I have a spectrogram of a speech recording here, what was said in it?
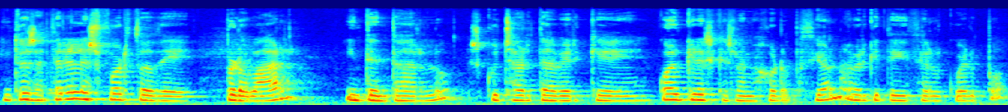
Entonces hacer el esfuerzo de probar, intentarlo, escucharte a ver qué, cuál crees que es la mejor opción, a ver qué te dice el cuerpo,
